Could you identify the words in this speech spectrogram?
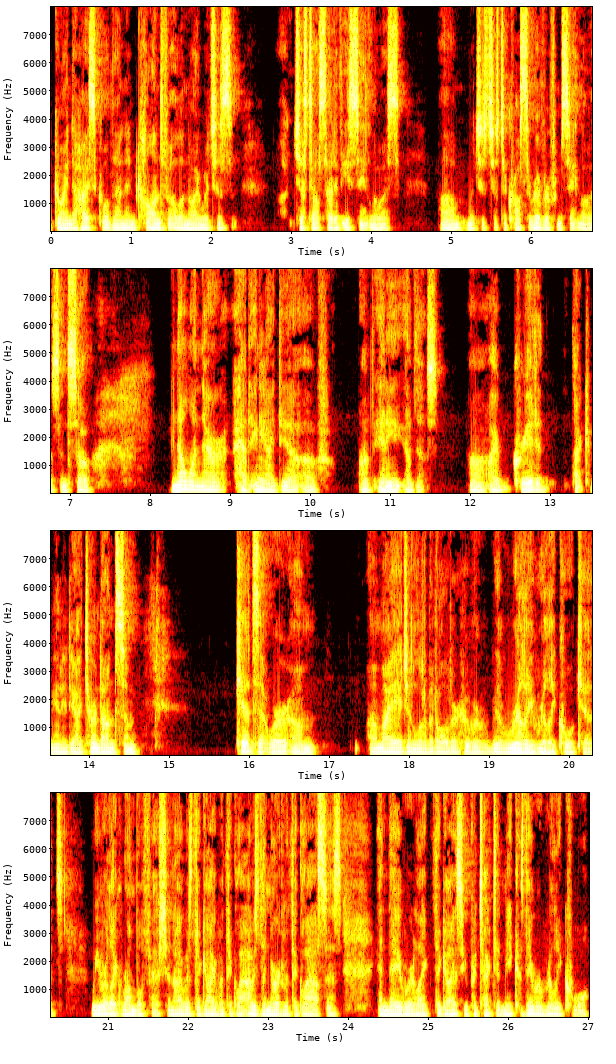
going to high school then in Collinsville, Illinois, which is just outside of East St. Louis, um, which is just across the river from St. Louis, and so no one there had any idea of of any of this. Uh, I created that community. I turned on some kids that were um, uh, my age and a little bit older who were really, really cool kids. We were like Rumblefish, and I was the guy with the glass. I was the nerd with the glasses, and they were like the guys who protected me because they were really cool.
